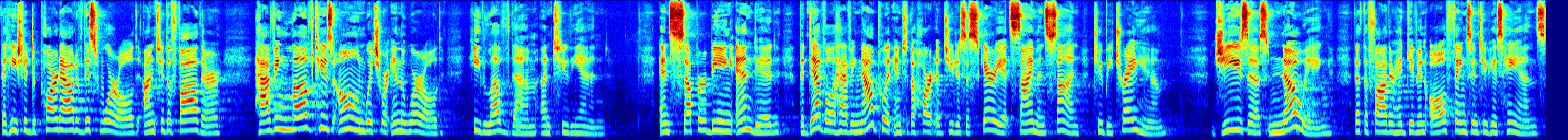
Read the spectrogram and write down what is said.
that he should depart out of this world unto the Father, having loved his own which were in the world, he loved them unto the end. And supper being ended, the devil having now put into the heart of Judas Iscariot, Simon's son, to betray him, Jesus, knowing that the Father had given all things into his hands,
